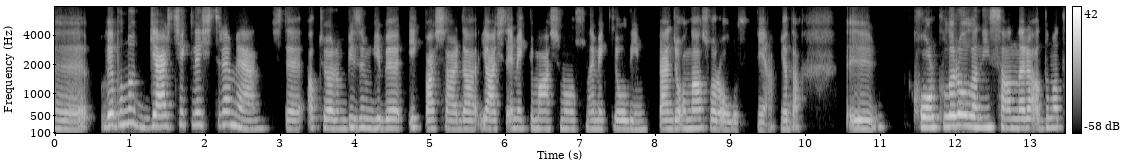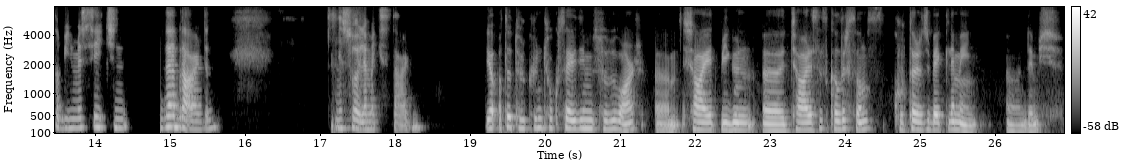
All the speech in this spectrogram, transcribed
Ee, ve bunu gerçekleştiremeyen işte atıyorum bizim gibi ilk başlarda ya işte emekli maaşım olsun emekli olayım bence ondan sonra olur diyen ya da e, korkuları olan insanlara adım atabilmesi için ne derdin? Ne söylemek isterdin? Ya Atatürk'ün çok sevdiğim bir sözü var. Şayet bir gün çaresiz kalırsanız kurtarıcı beklemeyin demiş.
